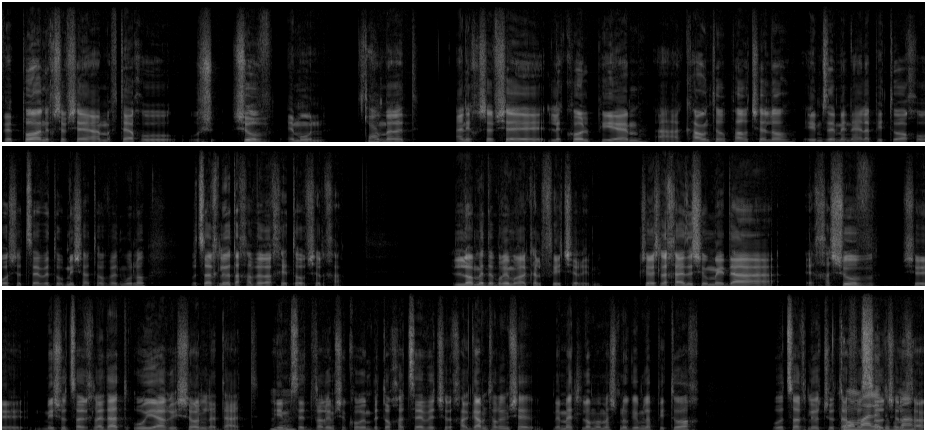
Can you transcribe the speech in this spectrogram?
ופה אני חושב שהמפתח הוא, הוא שוב אמון. כן. זאת אומרת, אני חושב שלכל PM, ה counterpart שלו, אם זה מנהל הפיתוח או ראש הצוות או מי שאתה עובד מולו, הוא צריך להיות החבר הכי טוב שלך. לא מדברים רק על פיצ'רים. כשיש לך איזשהו מידע אה, חשוב שמישהו צריך לדעת, הוא יהיה הראשון לדעת. Mm-hmm. אם. זה דברים שקורים בתוך הצוות שלך, גם דברים שבאמת לא ממש נוגעים לפיתוח, הוא צריך להיות שותף כמו מה לדוגמה?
